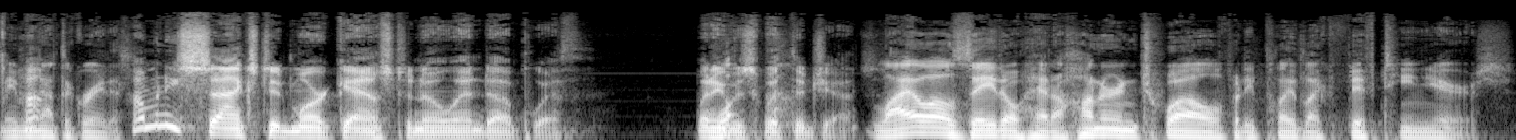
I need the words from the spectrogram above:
Maybe how, not the greatest. How many sacks did Mark Gastineau end up with when he was with the Jets? Lyle Alzado had 112, but he played like 15 years.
